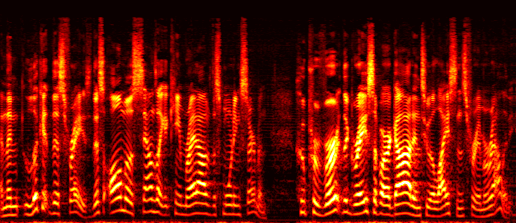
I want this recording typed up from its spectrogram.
And then look at this phrase. This almost sounds like it came right out of this morning's sermon. Who pervert the grace of our God into a license for immorality.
